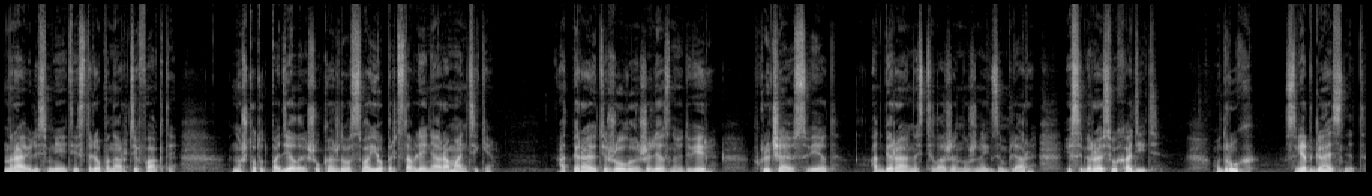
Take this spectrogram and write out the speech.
Нравились мне эти истрепанные артефакты. Но что тут поделаешь, у каждого свое представление о романтике. Отпираю тяжелую железную дверь, включаю свет, отбираю на стеллаже нужные экземпляры и собираюсь выходить. Вдруг свет гаснет,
